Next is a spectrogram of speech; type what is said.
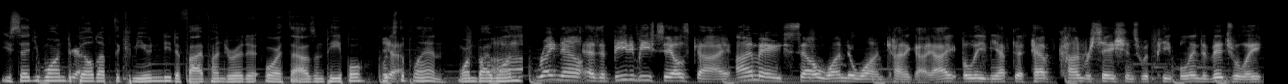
You said you wanted to Yeah. build up the community to 500 or 1,000 people. What's Yeah. the plan? One by one? Uh, right now, as a B2B sales guy, I'm a sell one to one kind of guy. I believe you have to have conversations with people individually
